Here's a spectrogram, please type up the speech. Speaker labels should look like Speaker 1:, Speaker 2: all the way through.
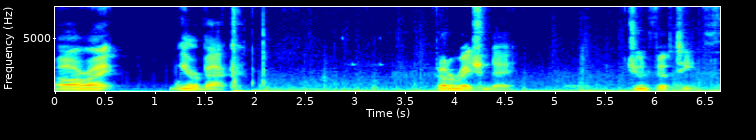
Speaker 1: Alright, we are back. Federation Day, June 15th.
